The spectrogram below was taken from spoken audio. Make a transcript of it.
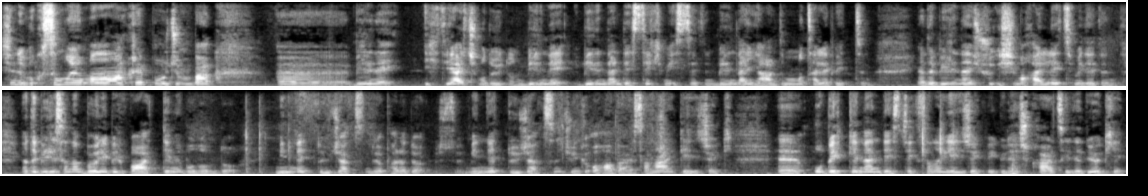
Şimdi bu kısımla uyumlanan akrep burcum bak eee, birine ihtiyaç mı duydun? Birine birinden destek mi istedin? Birinden yardım mı talep ettin? Ya da birine şu işimi hallet mi dedin? Ya da biri sana böyle bir vaatte mi bulundu? Minnet duyacaksın diyor para dörtlüsü. Minnet duyacaksın çünkü o haber sana gelecek. Ee, o beklenen destek sana gelecek ve güneş kartıyla diyor ki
